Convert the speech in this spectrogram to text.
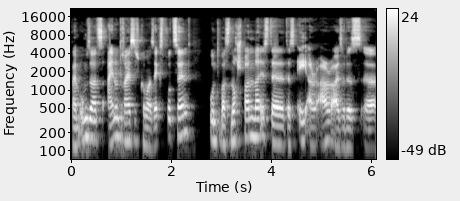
beim Umsatz 31,6 Prozent. Und was noch spannender ist, der, das ARR, also das äh,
